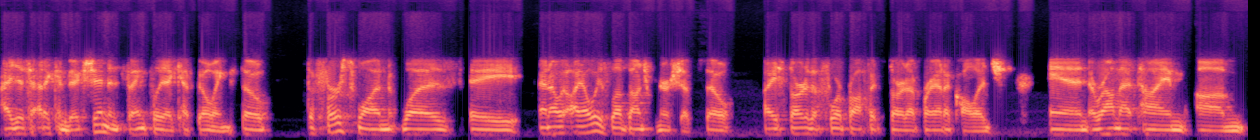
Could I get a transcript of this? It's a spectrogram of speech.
I just had a conviction and thankfully I kept going. So the first one was a, and I, I always loved entrepreneurship. So I started a for-profit startup right out of college. And around that time, um,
